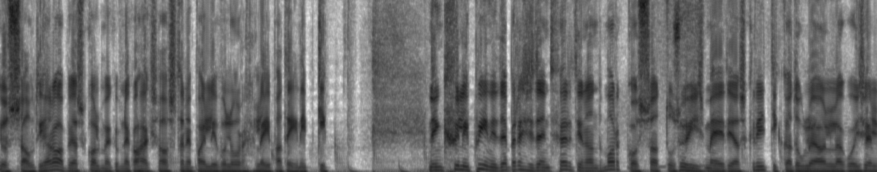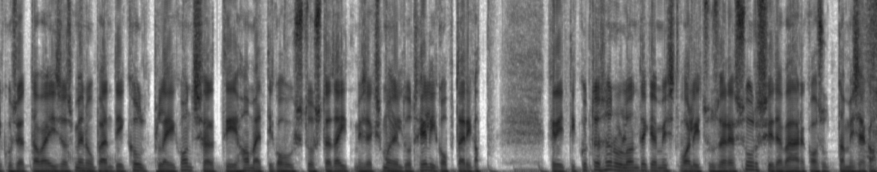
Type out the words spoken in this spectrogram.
just Saudi Araabias kolmekümne kaheksa aastane pallivõlur leiba teenibki ning Filipiinide president Ferdinand Marcos sattus ühismeedias kriitika tule alla, kui selgus, et ta väisas menubändi Coldplay kontserti ametikohustuste täitmiseks mõeldud helikopteriga. kriitikute sõnul on tegemist valitsuse ressursside väärkasutamisega.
